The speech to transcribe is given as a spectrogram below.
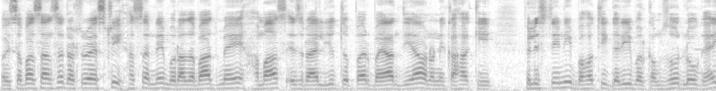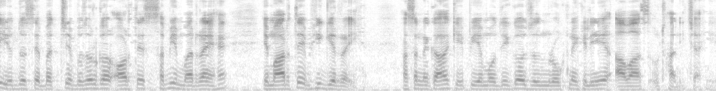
वही सपा सांसद डॉक्टर एस टी हसन ने मुरादाबाद में हमास इसराइल युद्ध पर बयान दिया। उन्होंने कहा कि फिलिस्तीनी बहुत ही गरीब और कमज़ोर लोग हैं। युद्ध से बच्चे, बुज़ुर्ग और औरतें सभी मर रहे हैं। इमारतें भी गिर रही हैं। हसन ने कहा कि पीएम मोदी को जुल्म रोकने के लिए आवाज़ उठानी चाहिए।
